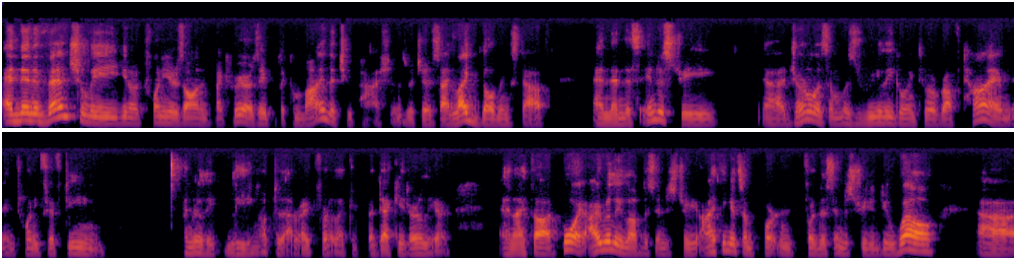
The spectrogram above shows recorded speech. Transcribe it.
And then eventually, you know, 20 years on in my career, I was able to combine the two passions, which is I like building stuff. And then this industry, uh, journalism was really going through a rough time in 2015 and really leading up to that, right? For like a decade earlier. And I thought, boy, I really love this industry. I think it's important for this industry to do well uh,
